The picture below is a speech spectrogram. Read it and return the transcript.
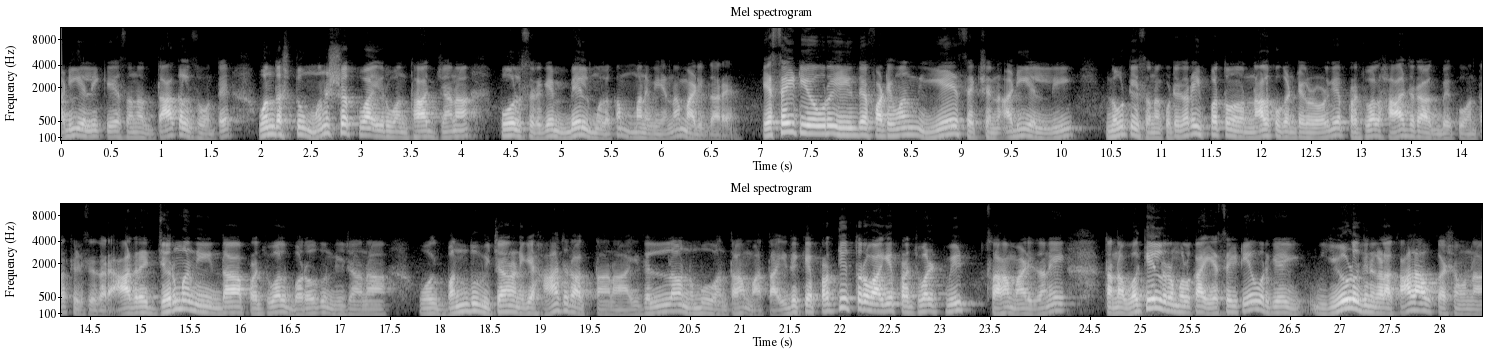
ಅಡಿಯಲ್ಲಿ ಕೇಸನ್ನು ದಾಖಲಿಸುವಂತೆ ಒಂದಷ್ಟು ಮನುಷ್ಯತ್ವ ಇರುವಂತಹ ಜನ ಪೊಲೀಸರಿಗೆ ಮೇಲ್ ಮೂಲಕ ಮನವಿಯನ್ನು ಮಾಡಿದ್ದಾರೆ. ಎಸ್ ಐ ಟಿ ಅವರು ಈ ಹಿಂದೆ ಫಾರ್ಟಿ ಒನ್ ಎ ಸೆಕ್ಷನ್ ಅಡಿಯಲ್ಲಿ ನೋಟಿಸನ್ನು ಕೊಟ್ಟಿದ್ದಾರೆ. ಇಪ್ಪತ್ತು ನಾಲ್ಕು ಗಂಟೆಗಳೊಳಗೆ ಪ್ರಜ್ವಲ್ ಹಾಜರಾಗಬೇಕು ಅಂತ ತಿಳಿಸಿದ್ದಾರೆ. ಆದರೆ ಜರ್ಮನಿಯಿಂದ ಪ್ರಜ್ವಲ್ ಬರೋದು ನಿಜಾನ ಹೋಗಿ ಬಂದು ವಿಚಾರಣೆಗೆ ಹಾಜರಾಗ್ತಾನ? ಇದೆಲ್ಲ ನಂಬುವಂತಹ ಮಾತ. ಇದಕ್ಕೆ ಪ್ರತ್ಯುತ್ತರವಾಗಿ ಪ್ರಜ್ವಲ್ ಟ್ವೀಟ್ ಸಹ ಮಾಡಿದ್ದಾನೆ. ತನ್ನ ವಕೀಲರ ಮೂಲಕ ಎಸ್ ಐ ಟಿ ಅವರಿಗೆ ಏಳು ದಿನಗಳ ಕಾಲಾವಕಾಶವನ್ನು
